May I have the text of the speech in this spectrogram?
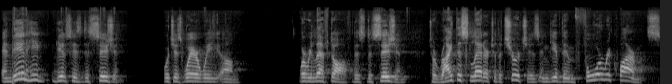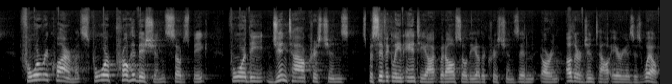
And then he gives his decision, which is where we, um, where we left off this decision to write this letter to the churches and give them four requirements, four requirements, four prohibitions, so to speak, for the Gentile Christians, specifically in Antioch, but also the other Christians that are in other Gentile areas as well.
